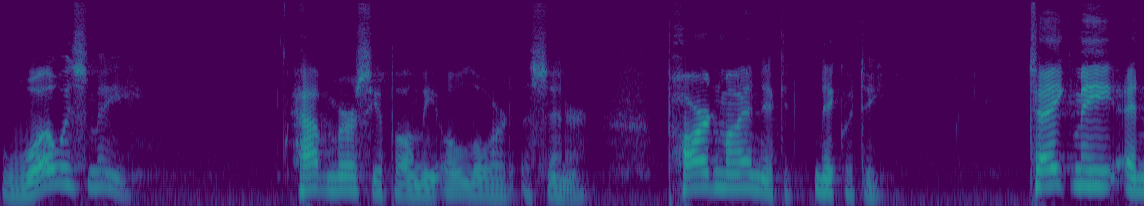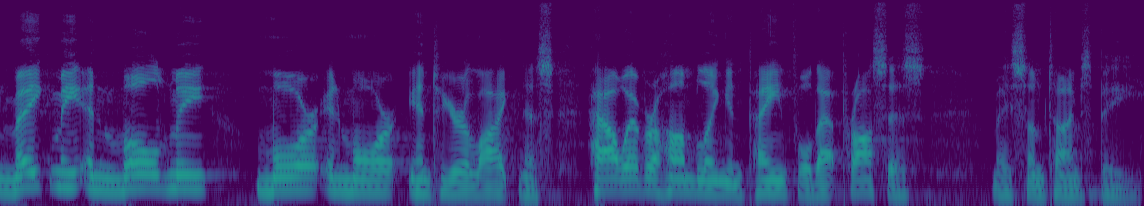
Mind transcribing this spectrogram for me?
Woe is me. Have mercy upon me, O Lord, a sinner. Pardon my iniquity. Take me and make me and mold me more and more into your likeness, however humbling and painful that process may sometimes be.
